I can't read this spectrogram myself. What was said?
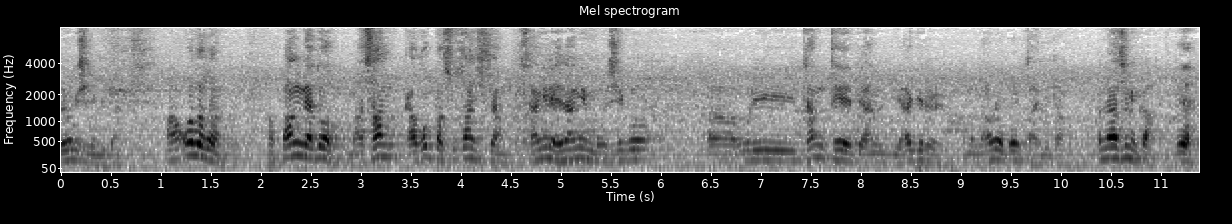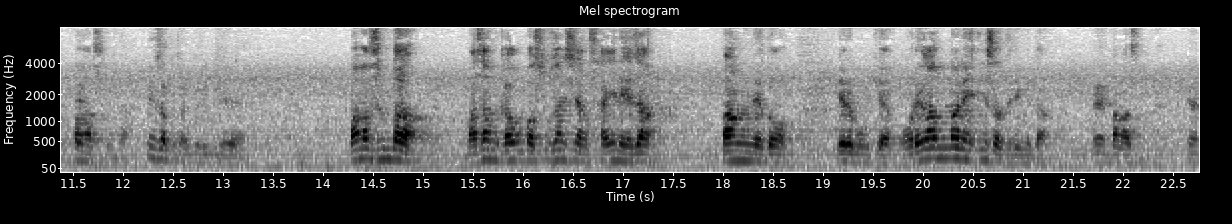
노영식입니다. 아, 오늘은 어, 박내도 마산 가곡바 수산시장 상인 회장님 모시고 어, 우리 장터에 대한 이야기를 한번 나눠볼까 합니다. 안녕하십니까? 예, 반갑습니다. 인사 부탁드립니다. 예. 반갑습니다. 마산 가구바 수산시장 사인회장 빵내도 여러분께 오래간만에 인사드립니다. 네. 반갑습니다. 예.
